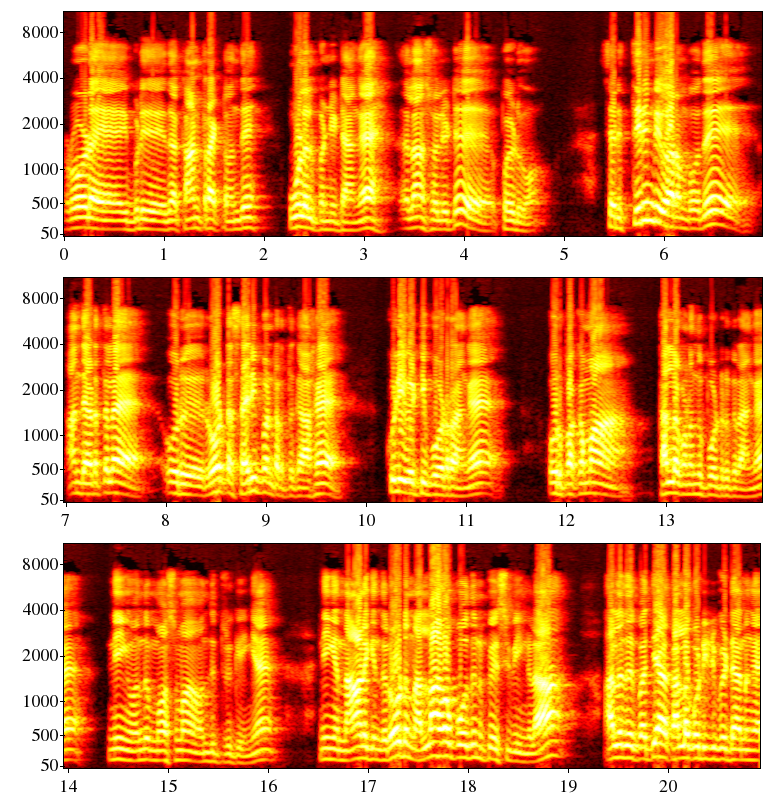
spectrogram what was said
ரோடை இப்படி இதை கான்ட்ராக்ட் வந்து ஊழல் பண்ணிட்டாங்க இதெல்லாம் சொல்லிட்டு போயிடுவோம். சரி திரும்பி வரும்போது அந்த இடத்துல ஒரு ரோட்டை சரி பண்ணுறதுக்காக குழி வெட்டி போடுறாங்க. ஒரு பக்கமாக கல்லை கொண்டு வந்து போட்டிருக்கிறாங்க. நீங்கள் வந்து மோசமாக வந்துட்டுருக்கீங்க. நீங்கள் நாளைக்கு இந்த ரோடு நல்லாக போகுதுன்னு பேசுவீங்களா? அல்லது பத்தியா கல்லை கொட்டிட்டு போயிட்டானுங்க?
